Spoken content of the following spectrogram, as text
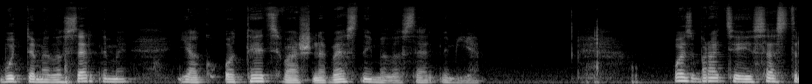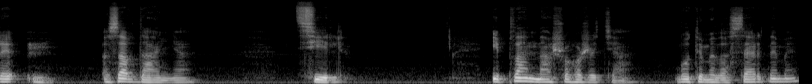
Будьте милосердними, як Отець ваш Небесний милосердним є. Ось, браті і сестри, завдання, ціль і план нашого життя бути милосердними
